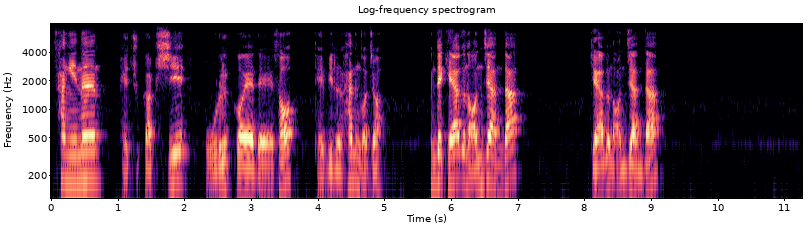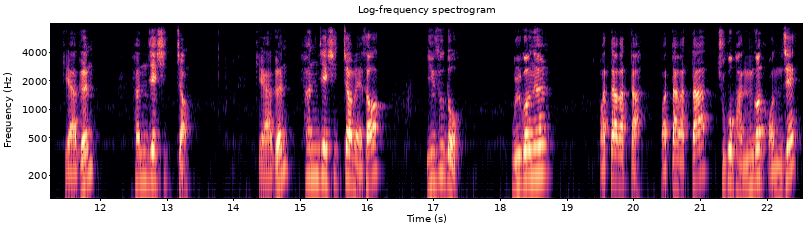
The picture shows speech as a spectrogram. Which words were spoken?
상인은 배추값이 오를 거에 대해서 대비를 하는 거죠. 근데 계약은 언제 한다? 계약은 언제 한다? 계약은 현재 시점. 계약은 현재 시점에서 인수도 물건을 왔다 갔다 왔다 갔다 주고받는 건 언제?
